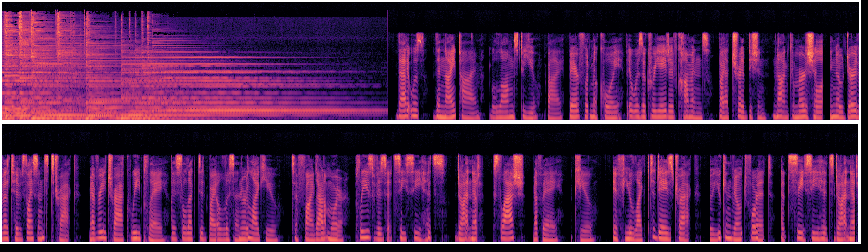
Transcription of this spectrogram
It was The Nighttime Belongs to You by Barefoot McCoy. It was a Creative Commons by attribution, non-commercial, no derivatives licensed track. Every track we play is selected by a listener like you. To find out more, please visit cchits.net slash FAQ. If you liked today's track, you can vote for it at cchits.net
